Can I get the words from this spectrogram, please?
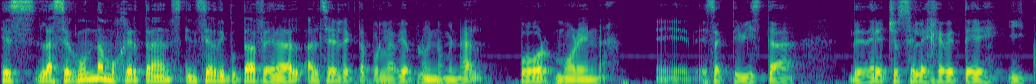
es la segunda mujer trans en ser diputada federal al ser electa por la vía plurinominal por Morena. Eh, es activista de derechos LGBTIQ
